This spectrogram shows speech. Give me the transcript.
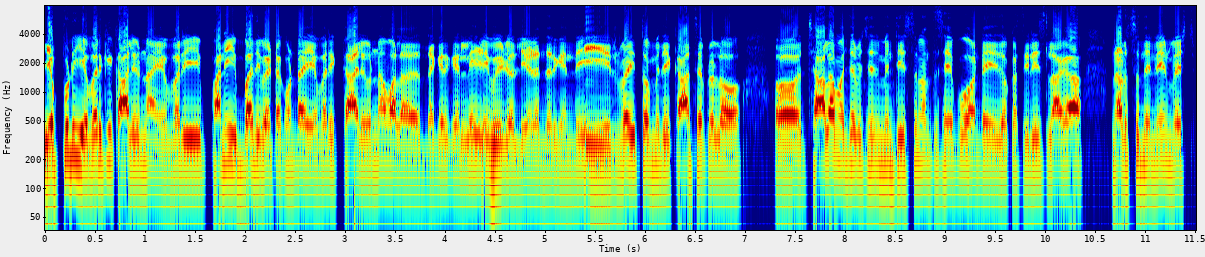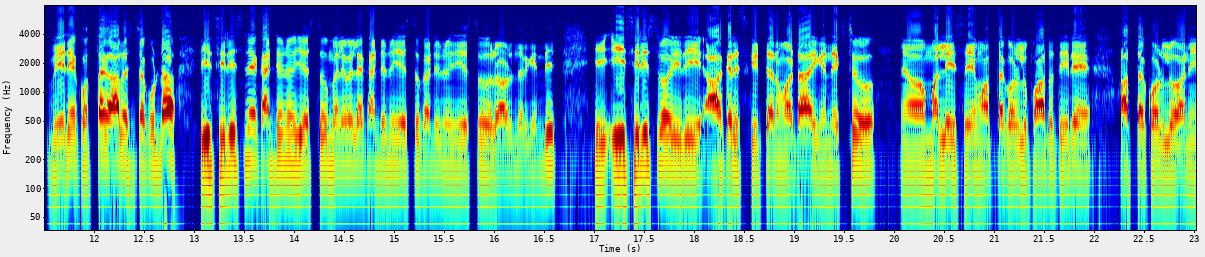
ఎప్పుడు ఎవరికి ఖాళీ ఉన్నా ఎవరి పని ఇబ్బంది పెట్టకుండా ఎవరికి ఖాళీ ఉన్నా వాళ్ళ దగ్గరికి వెళ్ళి వీడియోలు తీయడం జరిగింది. ఈ ఇరవై తొమ్మిది కాన్సెప్ట్లలో చాలా మంచి అనిపించింది. మేము తీస్తున్నంతసేపు అంటే ఇది ఒక సిరీస్ లాగా నడుస్తుంది. నేను వెస్ట్- వేరే కొత్తగా ఆలోచించకుండా ఈ సిరీస్నే కంటిన్యూ చేస్తూ మెల్లమెల్ల కంటిన్యూ చేస్తూ కంటిన్యూ చేస్తూ రావడం జరిగింది. ఈ ఈ సిరీస్లో ఇది ఆఖరి స్కిట్ అనమాట ఇక నెక్స్ట్ మళ్ళీ సేమ్ అత్త కొడలు పాత తీరే అత్త కొడలు అని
